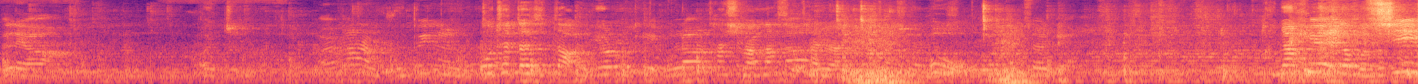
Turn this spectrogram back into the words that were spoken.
빨리 와. 어 잠깐. 오 됐다 됐다. 이렇게 올라가 다시 만났어 다리 완전 다시 만났어. 오, 깜짝이야. 그냥 피해가 먼저. 시.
